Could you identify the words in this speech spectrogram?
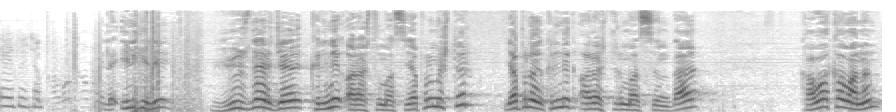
Evet hocam. ile ilgili yüzlerce klinik araştırması yapılmıştır. Yapılan klinik araştırmasında kava kavanın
